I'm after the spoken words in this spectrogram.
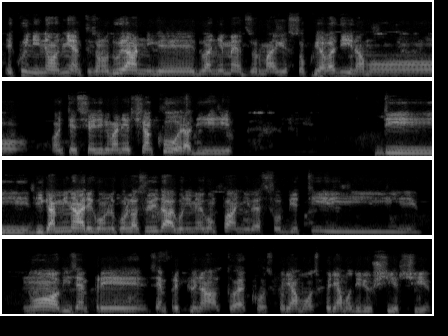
E quindi no, niente, sono due anni, che, due anni e mezzo ormai che sto qui alla Dinamo, ho intenzione di rimanerci ancora, di, di, di camminare con, con, la società, con i miei compagni verso obiettivi nuovi, sempre, sempre più in alto, ecco, speriamo, speriamo di riuscirci.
